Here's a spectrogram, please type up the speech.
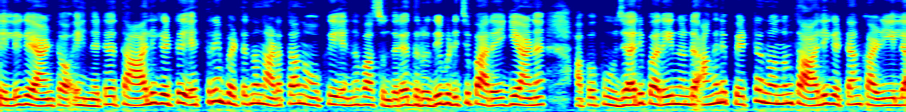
ചെല്ലുകയാണ് കേട്ടോ എന്നിട്ട് താലി കെട്ട് എത്രയും പെട്ടെന്ന് നടത്താൻ നോക്ക് എന്ന് വസുന്ധര ധൃതി പിടിച്ച് പറയുകയാണ്. അപ്പോൾ പൂജാരി പറയുന്നുണ്ട് അങ്ങനെ പെട്ടെന്നൊന്നും താലി കെട്ടാൻ കഴിയില്ല.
